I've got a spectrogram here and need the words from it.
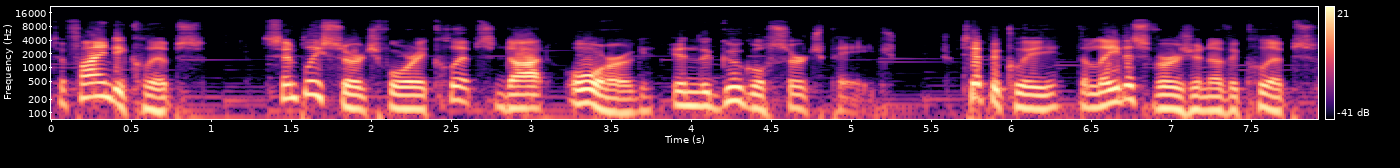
To find Eclipse, simply search for eclipse.org in the Google search page. Typically, the latest version of Eclipse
